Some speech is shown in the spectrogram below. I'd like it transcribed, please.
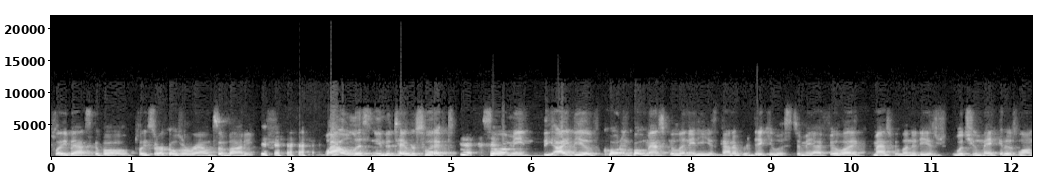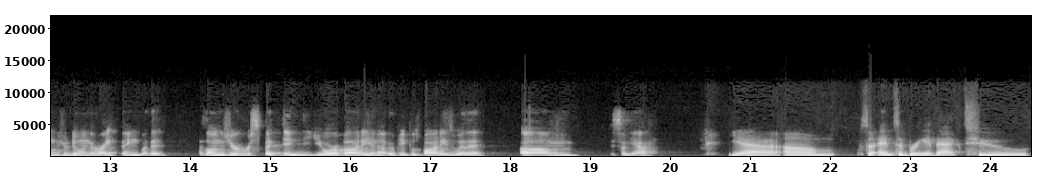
play basketball, play circles around somebody while listening to Taylor Swift. So, I mean, the idea of quote unquote masculinity is kind of ridiculous to me. I feel like masculinity is what you make it as long as you're doing the right thing with it, as long as you're respecting your body and other people's bodies with it. Um, so, yeah. Yeah. Um, so, and to bring it back to,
